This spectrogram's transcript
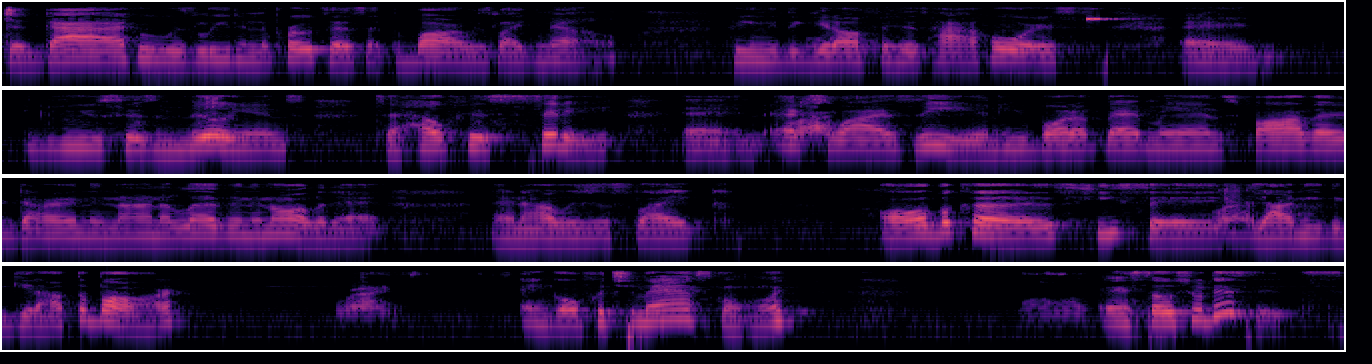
the guy who was leading the protest at the bar was like, no, he need to get off of his high horse and use his millions to help his city and X, Right. And he brought up that man's father dying in 9/11 and all of that. And I was just like, all because he said Right. y'all need to get out the bar right. and go put your mask on Mhm, and social distance.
